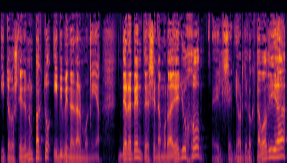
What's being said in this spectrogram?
y todos tienen un pacto y viven en armonía. De repente se enamora de Yujo, el señor del octavo día,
